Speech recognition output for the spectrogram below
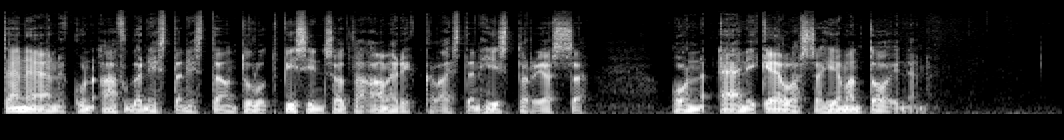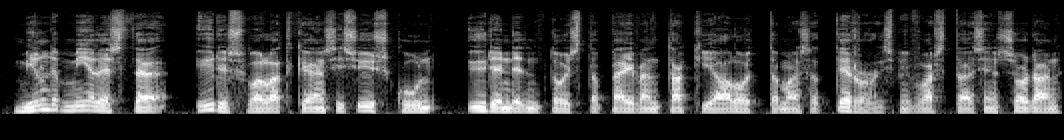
Tänään, kun Afganistanista on tullut pisin sota amerikkalaisten historiassa, on ääni kellossa hieman toinen. Milne mielestä Yhdysvallat käänsi syyskuun 11. päivän takia aloittamansa terrorismin vastaisen sodan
